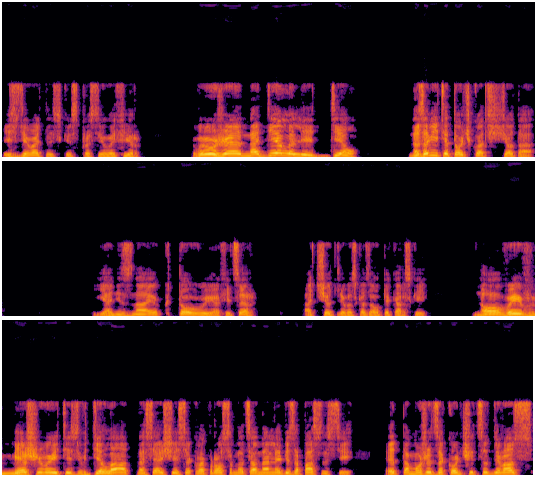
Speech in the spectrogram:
Издевательски спросил эфир. Вы уже наделали дел. Назовите точку отсчета. Я не знаю, кто вы, офицер, отчетливо сказал Пекарский. Но вы вмешиваетесь в дела, относящиеся к вопросам национальной безопасности. Это может закончиться для вас.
